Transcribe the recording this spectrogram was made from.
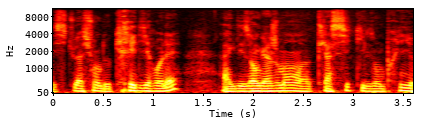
situations de crédit relais, avec des engagements classiques qu'ils ont pris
